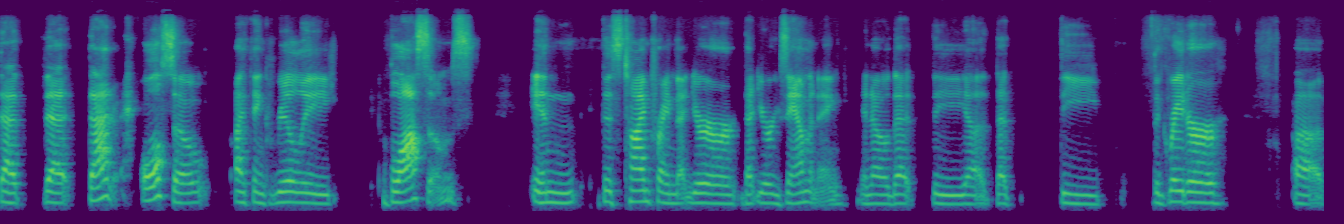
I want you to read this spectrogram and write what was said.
that that that also i think really blossoms in this time frame that you're that you're examining you know that the uh, that the the greater uh,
